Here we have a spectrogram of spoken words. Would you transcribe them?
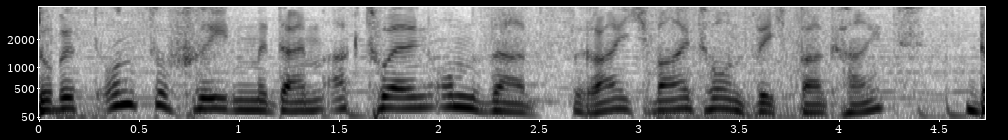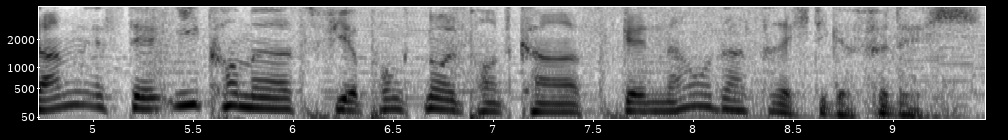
Du bist unzufrieden mit deinem aktuellen Umsatz, Reichweite und Sichtbarkeit? Dann ist der E-Commerce 4.0 Podcast genau das Richtige für dich.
